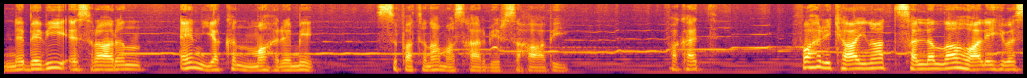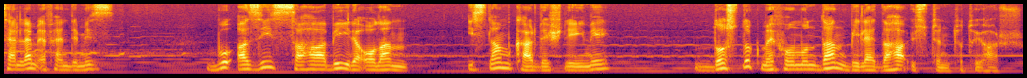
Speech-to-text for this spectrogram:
nebevi esrarın en yakın mahremi sıfatına mazhar bir sahabi. Fakat Fahri Kainat sallallahu aleyhi ve sellem Efendimiz bu aziz sahabiyle olan İslam kardeşliğini dostluk mefhumundan bile daha üstün tutuyor.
